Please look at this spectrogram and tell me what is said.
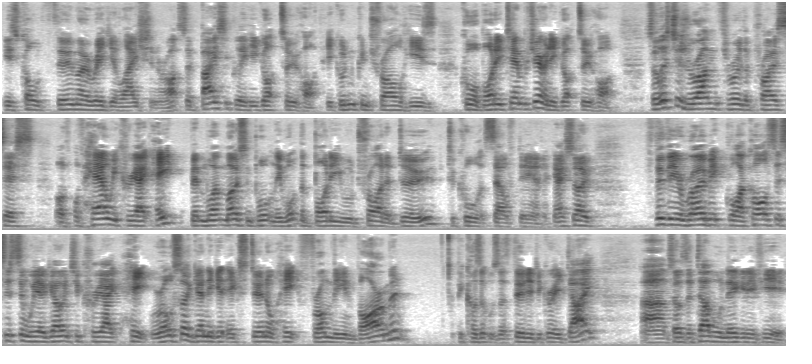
is called thermoregulation. Right. So basically, he got too hot. He couldn't control his core body temperature, and he got too hot. So let's just run through the process of, of how we create heat, but most importantly, what the body will try to do to cool itself down. Okay, so through the aerobic glycolysis system, we are going to create heat. We're also going to get external heat from the environment because it was a 30 degree day. Um, so it's a double negative here.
